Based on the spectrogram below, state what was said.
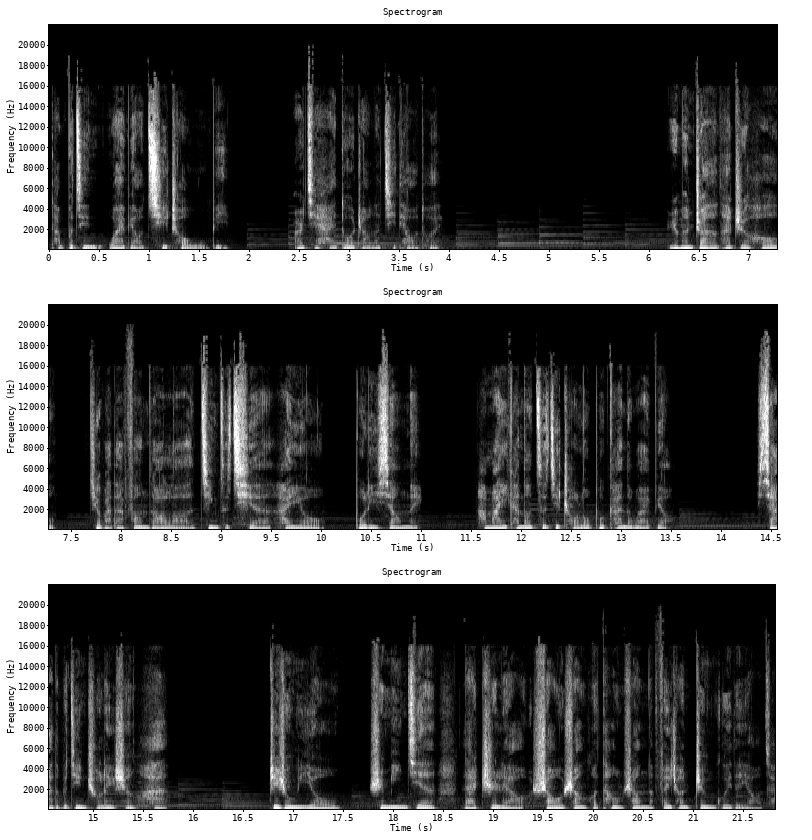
它不仅外表奇丑无比，而且还多长了几条腿。人们抓到它之后，就把它放到了镜子前，还有玻璃箱内。蛤蟆一看到自己丑陋不堪的外表，吓得不禁出了一身汗。这种油。是民间来治疗烧伤和烫伤的非常珍贵的药材。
